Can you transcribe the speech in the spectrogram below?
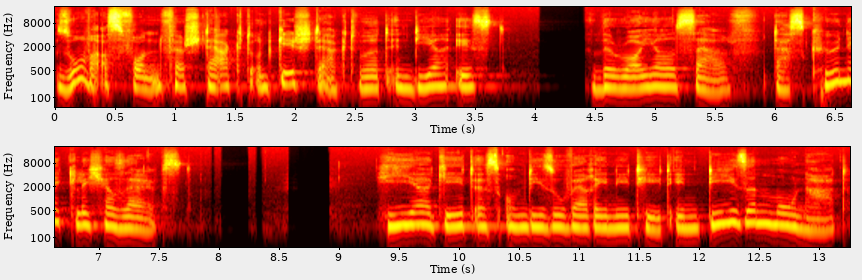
sowas von verstärkt und gestärkt wird in dir, ist The Royal Self, das königliche Selbst. Hier geht es um die Souveränität. In diesem Monat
